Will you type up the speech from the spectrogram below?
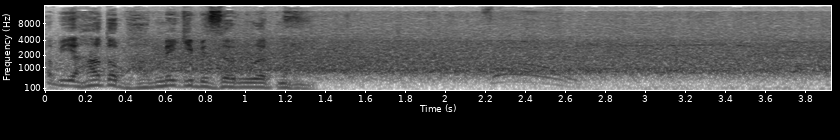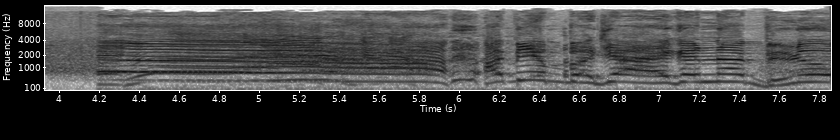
अब यहाँ तो भागने की भी ज़रूरत नहीं। अभी मज़ा आएगा ना भिड़ो।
